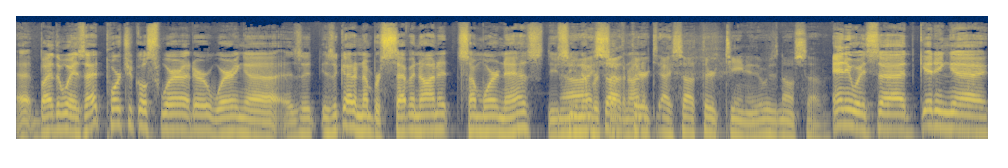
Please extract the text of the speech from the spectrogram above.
Uh, by the way, is that Portugal sweater wearing a? Is it? Is it got a number seven on it somewhere? Naz, do you see number seven on it? I saw 13, and there was no 7. Anyways, uh, getting uh,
